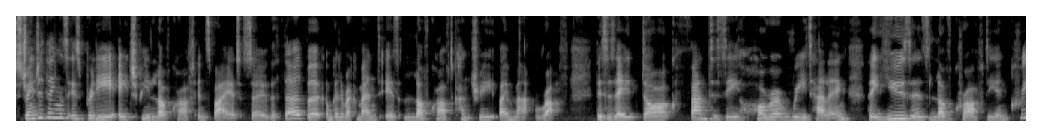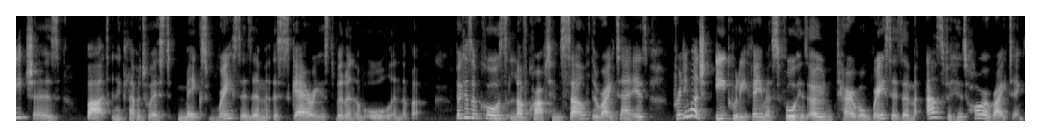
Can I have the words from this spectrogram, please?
Stranger Things is pretty H.P. Lovecraft inspired, so the third book I'm going to recommend is Lovecraft Country by Matt Ruff. This is a dark fantasy horror retelling that uses Lovecraftian creatures, but in a clever twist makes racism the scariest villain of all in the book. Because, of course, Lovecraft himself, the writer, is pretty much equally famous for his own terrible racism as for his horror writing,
